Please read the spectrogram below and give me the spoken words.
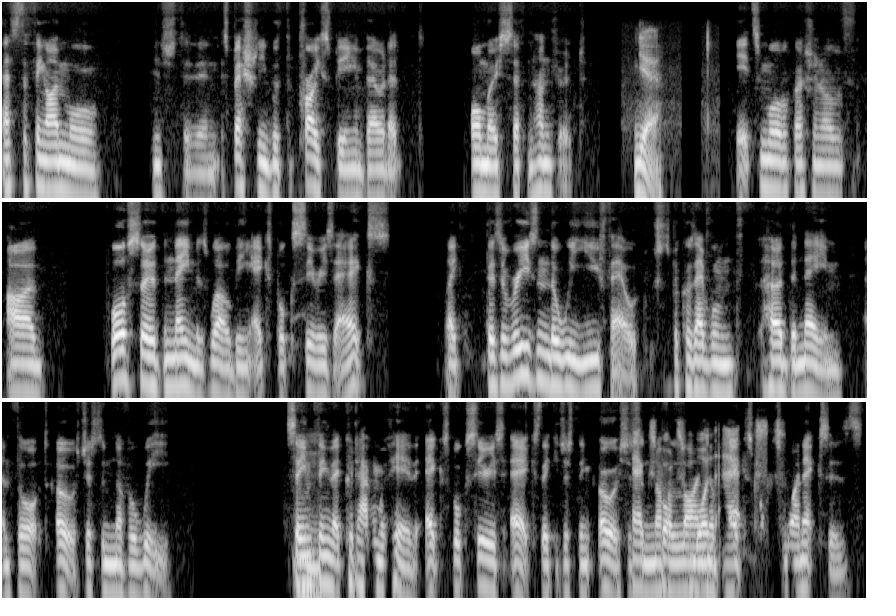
That's the thing I'm more interested in, especially with the price being unveiled at almost 700. Yeah. It's more of a question of uh, also the name as well being Xbox Series X. Like, there's a reason the Wii U failed, which is because everyone heard the name and thought, oh, it's just another Wii. Same Mm. thing that could happen with here. The Xbox Series X, they could just think, oh, it's just another line One of X. Xbox One X's.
